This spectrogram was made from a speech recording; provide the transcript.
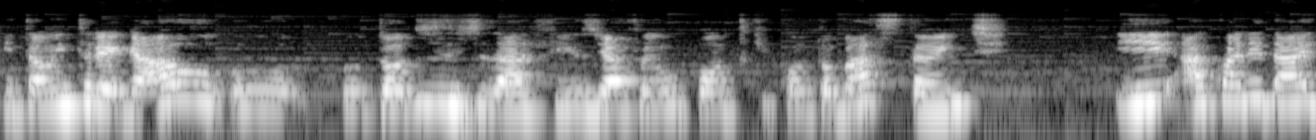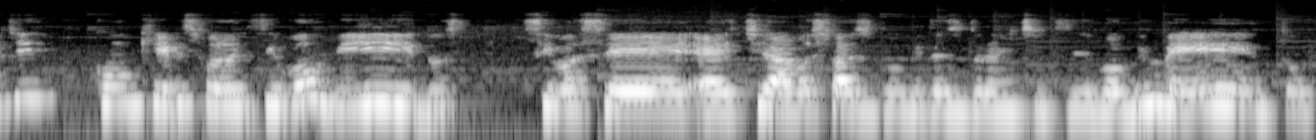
Então, entregar o, o, o, todos os desafios já foi um ponto que contou bastante. E a qualidade com que eles foram desenvolvidos, se você é, tirava suas dúvidas durante o desenvolvimento,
